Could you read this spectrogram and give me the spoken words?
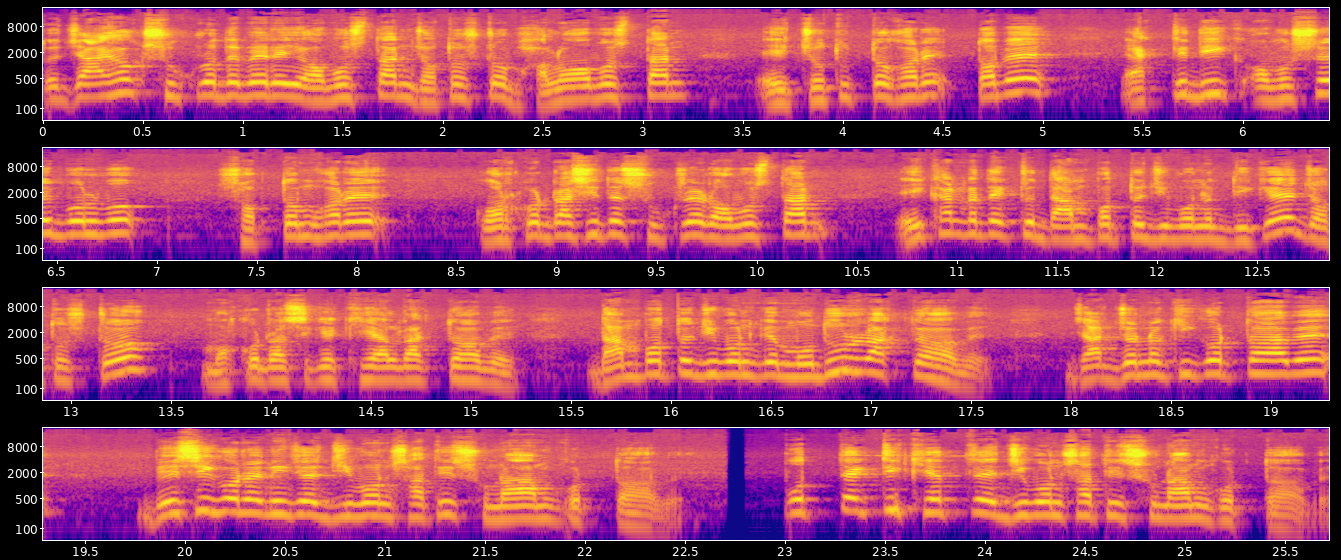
তো যাই হোক, শুক্রদেবের এই অবস্থান যথেষ্ট ভালো অবস্থান এই চতুর্থ ঘরে। তবে একটি দিক অবশ্যই বলব, সপ্তম ঘরে কর্কট রাশিতে শুক্রের অবস্থান এইখানটাতে একটু দাম্পত্য জীবনের দিকে যথেষ্ট মকর রাশিকে খেয়াল রাখতে হবে। দাম্পত্য জীবনকে মধুর রাখতে হবে, যার জন্য কি করতে হবে? বেশি করে নিজের জীবনসাথীর সুনাম করতে হবে। প্রত্যেকটি ক্ষেত্রে জীবনসাথীর সুনাম করতে হবে।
